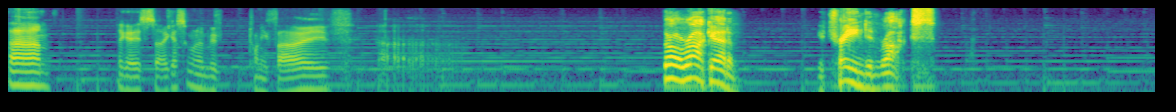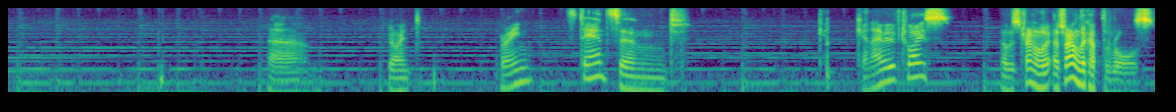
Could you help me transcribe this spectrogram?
Um. Okay, so I guess I'm gonna move 25. Uh, Throw a rock at him. You're trained in rocks. um, going to crane stance and can, can I move twice? I was trying to look, I was trying to look up the rules.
